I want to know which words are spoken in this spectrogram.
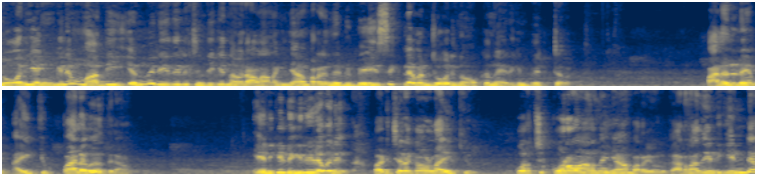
ജോലിയെങ്കിലും മതി എന്ന രീതിയിൽ ചിന്തിക്കുന്ന ഒരാളാണെങ്കിൽ ഞാൻ പറയുന്ന ഒരു ബേസിക് ലെവൽ ജോലി നോക്കുന്നതായിരിക്കും ബെറ്റർ പലരുടെയും ഐക്യു പല വിധത്തിലാണ്. എനിക്ക് ഡിഗ്രി ലെവൽ പഠിച്ചെടുക്കാനുള്ള ഐക്യു കുറച്ച് കുറവാണെന്നേ ഞാൻ പറയുള്ളൂ. കാരണം അത് എനിക്ക് എന്റെ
